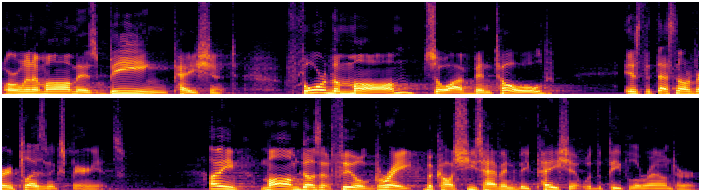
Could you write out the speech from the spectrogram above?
or when a mom is being patient for the mom, so I've been told, is that that's not a very pleasant experience. I mean, mom doesn't feel great because she's having to be patient with the people around her.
